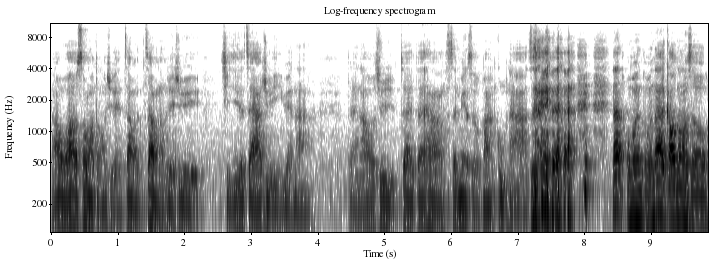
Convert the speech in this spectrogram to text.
然后我还有送我同学，载我载我同学去骑机车载他去医院啊，对，然后去在在他生病的时候帮他顾他、啊、之类的。但我们我们那个高中的时候，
